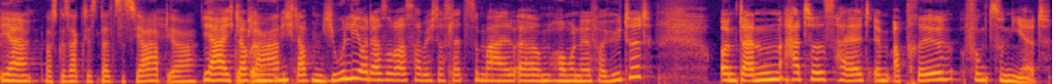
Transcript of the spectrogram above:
Ja. Du hast gesagt, jetzt letztes Jahr habt ihr Ja, ich glaube, im, ich glaub, im Juli oder sowas habe ich das letzte Mal ähm, hormonell verhütet. Und dann hat es halt im April funktioniert.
